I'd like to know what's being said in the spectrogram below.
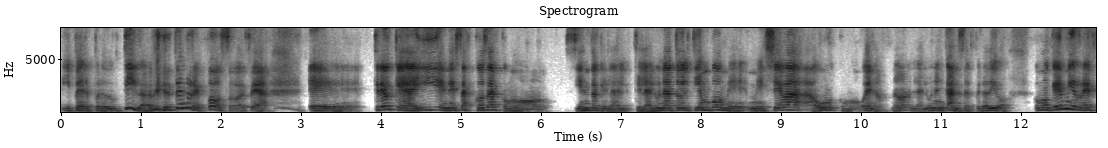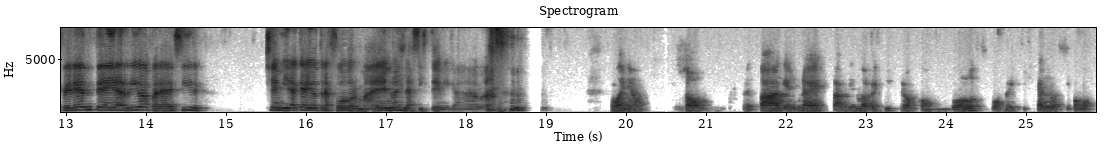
hiperproductiva, pero está en reposo. O sea, eh, creo que ahí en esas cosas como siento que la, luna todo el tiempo me, lleva a un, como bueno, ¿no? La luna en cáncer, pero digo, como que es mi referente ahí arriba para decir, che, mirá que hay otra forma, ¿eh? no es la sistémica nada más. Bueno, yo pensaba que alguna vez abriendo registros con vos, vos me dijiste algo así como,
